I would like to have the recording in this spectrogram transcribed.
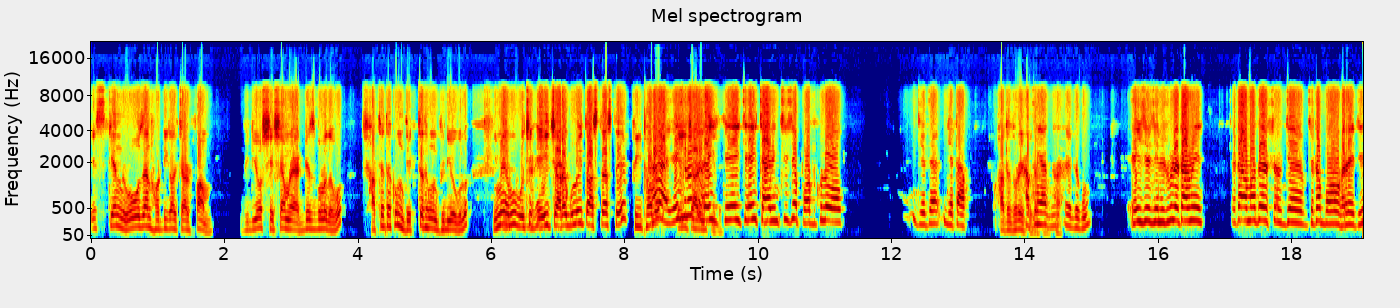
SKN rose and horticulture farm. Video শেষে আমরা অ্যাড্রেস বলে দেবো। সাথে থাকুন দেখতে থাকুন ভিডিওগুলো। নিমাইবাবু বলছি এই চারাগুলোই তো আস্তে আস্তে ফিট হবে হ্যাঁ এই চার ইঞ্চি যে পটগুলো যেটা যেটা হাতে ধরে আপনি দেখান, হ্যাঁ। এই দেখুন এই যে জিনিসগুলো এটা আমি এটা আমাদের যে যেটা বড় ভ্যারাইটি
